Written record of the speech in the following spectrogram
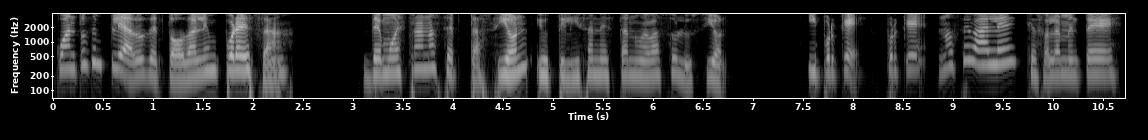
¿Cuántos empleados de toda la empresa demuestran aceptación y utilizan esta nueva solución? ¿Y por qué? Porque no se vale que solamente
